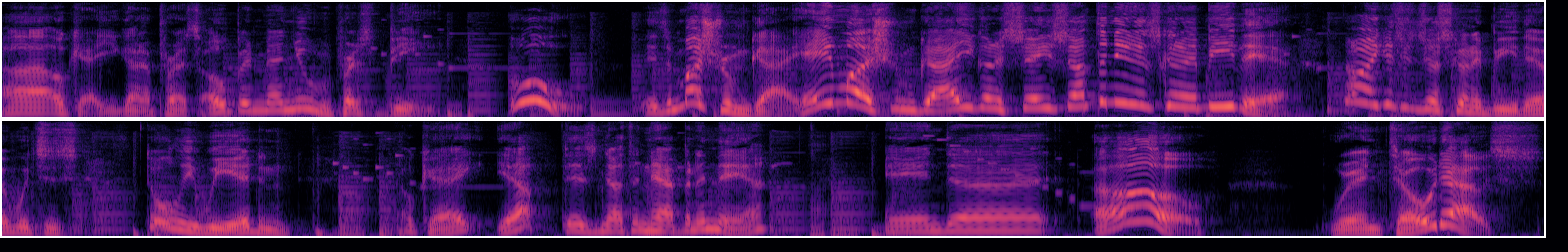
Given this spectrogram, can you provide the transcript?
Uh, okay, you gotta press open menu, press B. Ooh, there's a mushroom guy. Hey, mushroom guy, you gonna say something? He's just gonna be there. Oh, I guess he's just gonna be there, which is totally weird. And okay, yep, there's nothing happening there. And uh, oh, we're in Toad House.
